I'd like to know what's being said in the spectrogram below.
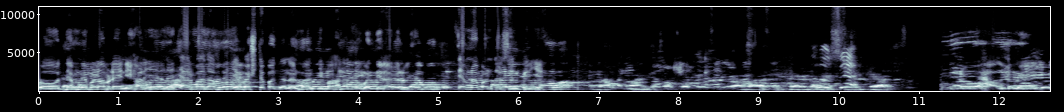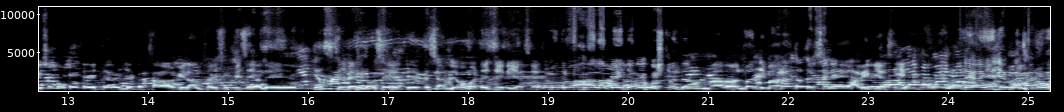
તો તેમને પણ આપણે નિહાળીએ અને ત્યારબાદ આપણે જે કષ્ટભંજન હનુમાનજી મહારાજનું મંદિર તેમના પણ દર્શન કરીએ. હાલ તમે જોઈ શકો છો કે અત્યારે જે કથા વિરામ થઈ ચૂકી છે અને જે બહેનો છે તે પ્રસાદ લેવા માટે જઈ રહ્યા છે. મિત્રો, હાલ આપણે અત્યારે કૃષ્ણંદન હનુમાનજી મહારાજના દર્શને આવી ગયા છીએ અને અહીં જે કથાનું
